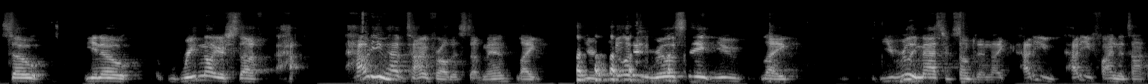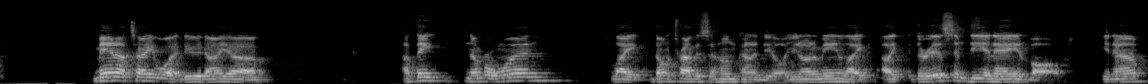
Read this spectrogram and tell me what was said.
So, you know, reading all your stuff, how, how, do you have time for all this stuff, man? Like, you're killing it in real estate. You like, you really mastered something. Like, how do you how do you find the time? Man, I'll tell you what, dude. I uh, I think number one, like, don't try this at home kind of deal. You know what I mean? Like, like there is some DNA involved. You know,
